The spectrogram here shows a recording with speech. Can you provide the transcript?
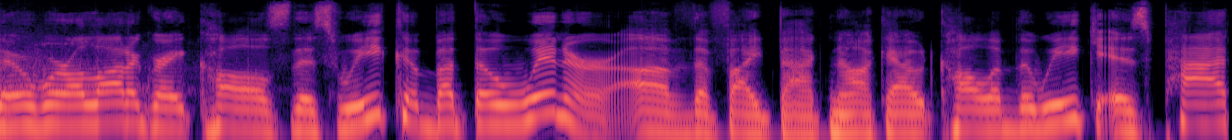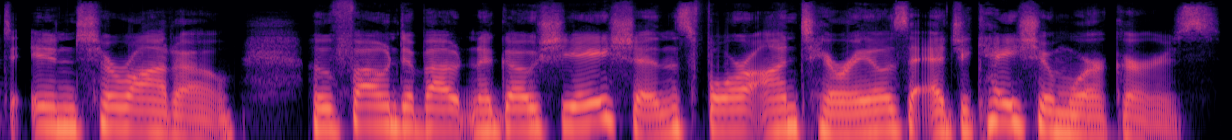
There were a lot of great calls this week, but the winner of the Fight Back Knockout Call of the Week is Pat in Toronto, who phoned about negotiations for Ontario's education workers.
